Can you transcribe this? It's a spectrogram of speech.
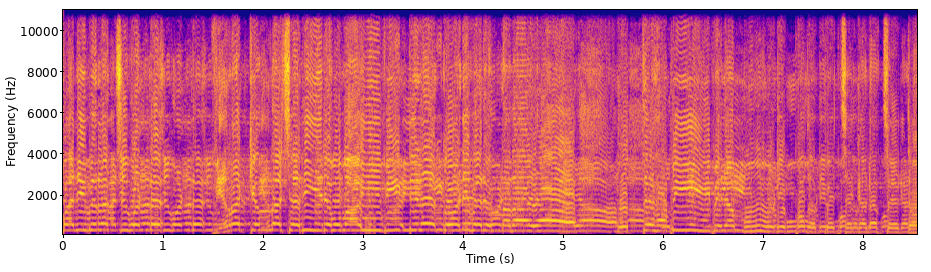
പനി വിറച്ചുകൊണ്ട് വിറയ്ക്കുന്ന ശരീരവുമായി വീട്ടിലേക്ക് ഓടി വരുന്നതായ മൂടി പുതപ്പിച്ച് കിടച്ചിട്ട്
